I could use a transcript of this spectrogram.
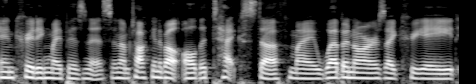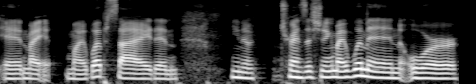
and creating my business. And I'm talking about all the tech stuff, my webinars I create and my my website and you know, transitioning my women or,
